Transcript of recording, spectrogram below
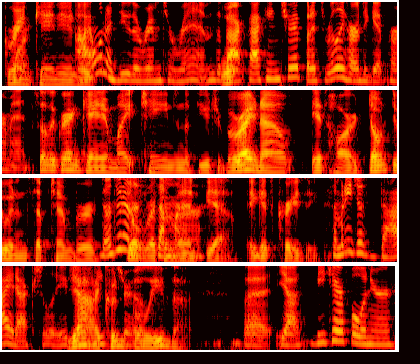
Grand Canyon. I want to do the rim to rim, the Well- backpacking trip, but it's really hard to get permits. so the Grand Canyon might change in the future, but right now it's hard. Don't do it in September. Don't do it in the summer. Yeah, it gets crazy. Somebody just died actually. Yeah, I couldn't stroke. believe that. But yeah, be careful when you're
